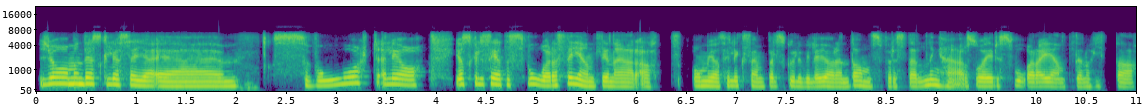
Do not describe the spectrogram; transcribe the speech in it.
Ja, men det skulle jag säga är svårt. Eller ja, jag skulle säga att det svåraste egentligen är att om jag till exempel skulle vilja göra en dansföreställning här så är det svåra egentligen att hitta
